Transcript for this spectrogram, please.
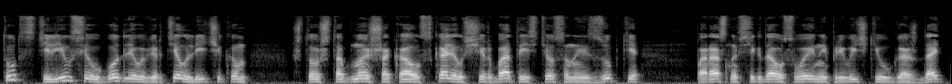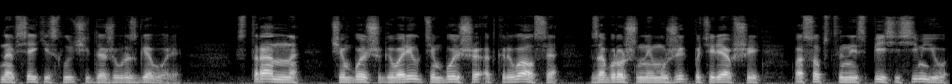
тут стелился, угодливо вертел личиком, что штабной шакал скалил щербатые стесанные зубки, по раз навсегда усвоенной привычке угождать на всякий случай даже в разговоре. Странно, чем больше говорил, тем больше открывался заброшенный мужик, потерявший по собственной спеси семью,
